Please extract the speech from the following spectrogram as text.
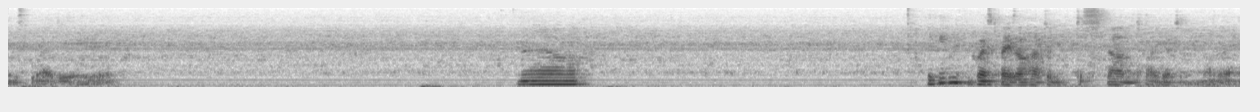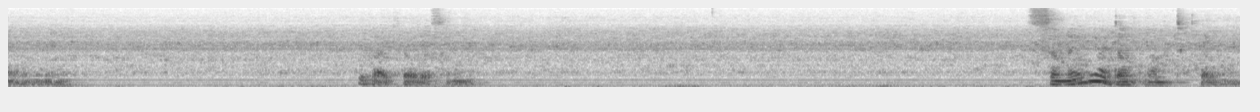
Is the idea here. Now, beginning of the quest phase, I'll have to discard until I get another enemy. If I kill this one. So maybe I don't want to kill him.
